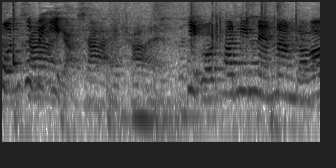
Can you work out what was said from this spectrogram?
ข้นขึ้นไปอีกอะ ใช่ใช่อีกรสชาติที่แนะนำแล้วก็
